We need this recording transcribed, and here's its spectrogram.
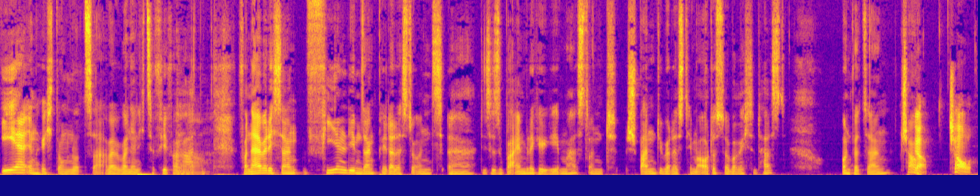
eher in Richtung Nutzer. Aber wir wollen ja nicht zu viel verraten. Genau. Von daher würde ich sagen, vielen lieben Dank, Peter, dass du uns äh, diese super Einblicke gegeben hast und spannend über das Thema Autostore berichtet hast. Und würde sagen, ciao. Ja. Ciao,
